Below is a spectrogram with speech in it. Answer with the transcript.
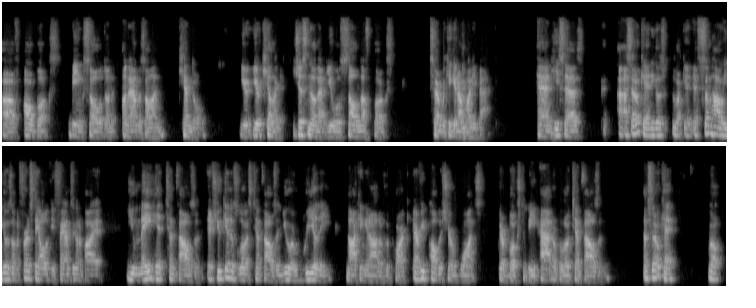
of all books being sold on on Amazon Kindle, you're you're killing it. Just know that you will sell enough books so that we could get our money back. And he says, I said, okay. And he goes, look, if somehow he goes on the first day, all of your fans are going to buy it, you may hit 10,000. If you get as low as 10,000, you are really knocking it out of the park. Every publisher wants their books to be at or below 10,000. I said, okay, well.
